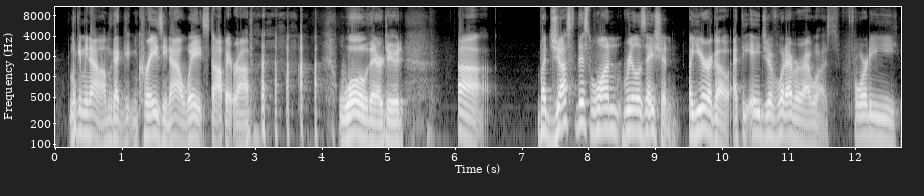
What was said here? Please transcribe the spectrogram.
Look at me now. I'm like getting crazy now. Wait, stop it, Rob. Whoa, there, dude. Uh, but just this one realization a year ago at the age of whatever I was, 40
